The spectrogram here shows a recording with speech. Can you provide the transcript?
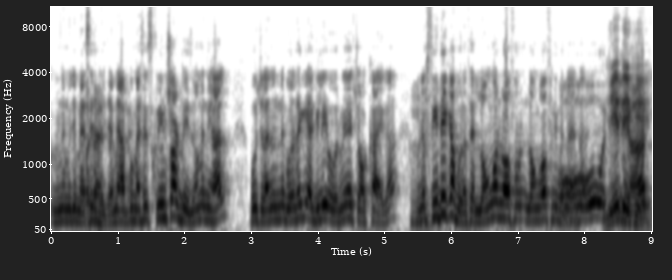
उन्होंने मुझे मैसेज भेजा। मैं आपको मैसेज स्क्रीनशॉट भेज रहा हूँ मैं निहाल वो चला उन्होंने बोला था कि अगले ओवर में चौका आएगा। उन्होंने सीधे का बोला था? Long on off long off नहीं बताया था। ये देखिए।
